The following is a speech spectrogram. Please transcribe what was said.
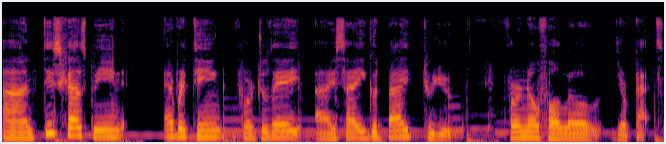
And this has been everything for today. I say goodbye to you. For now, follow your path.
